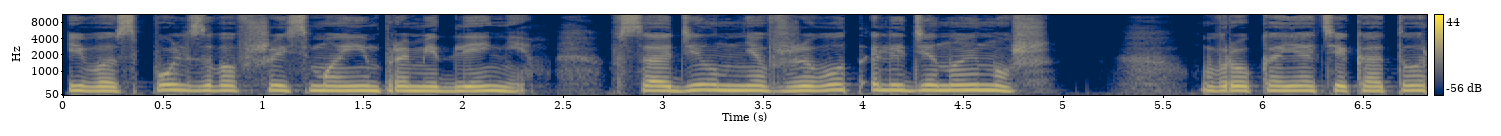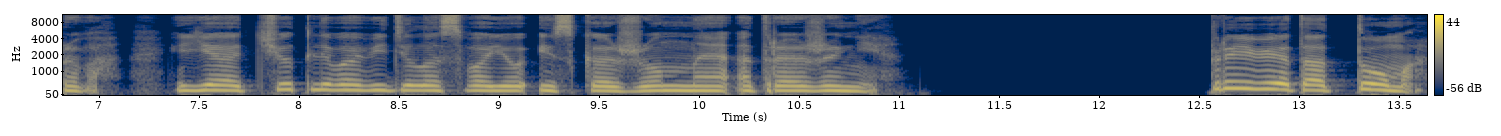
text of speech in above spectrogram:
и, воспользовавшись моим промедлением, всадил мне в живот ледяной нож, в рукояти которого я отчетливо видела свое искаженное отражение. «Привет от Тома!»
